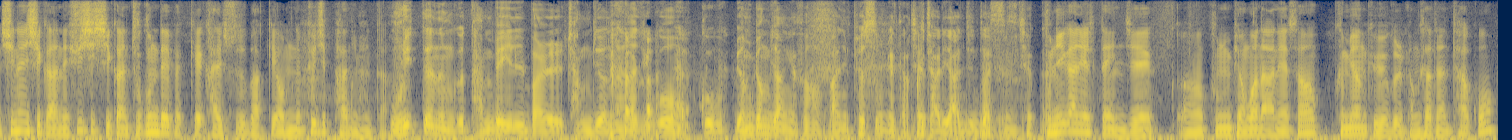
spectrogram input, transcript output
쉬는 시간에 휴식 시간 두 군데밖에 갈 수밖에 없는 표지판입니다. 우리 때는 그 담배 일발 장전 해가지고 그 면병장에서 많이 폈습니다. 그 자리에 앉은 자리에. 맞습니다. 군의관일 때 이제 어, 군 병원 안에서 금연 교육을 병사들한테 하고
